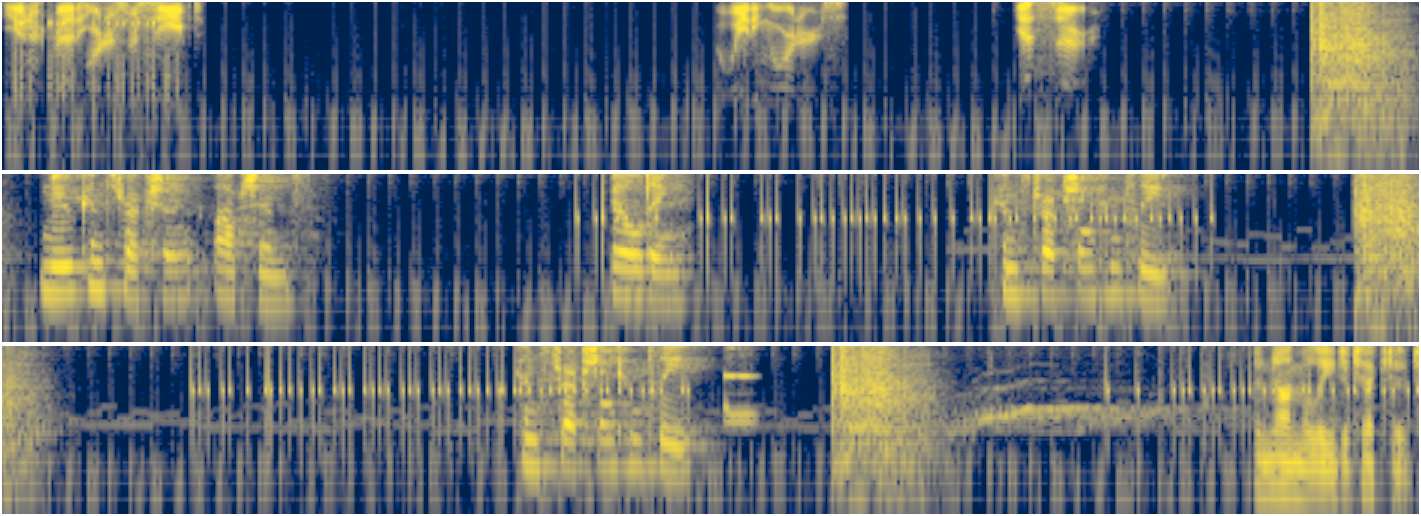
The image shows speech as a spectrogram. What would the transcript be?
Unit ready. Orders received. Awaiting orders. Yes, sir. New construction options. Building. Construction complete. Construction complete. Anomaly detected.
